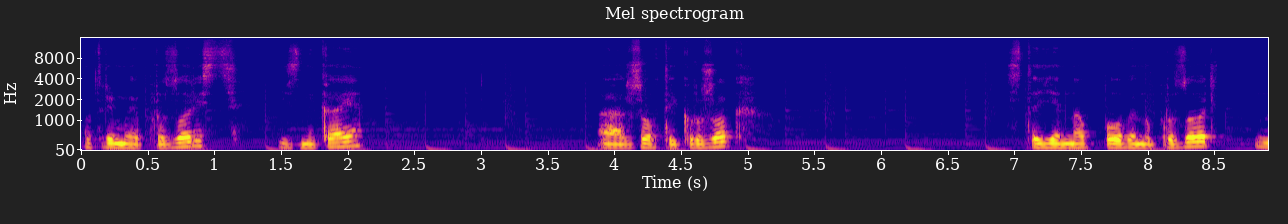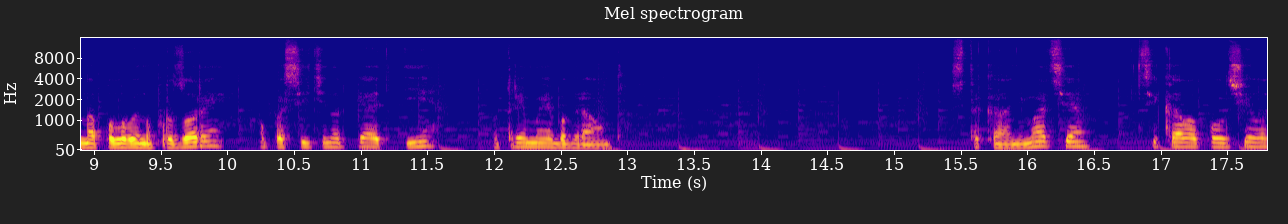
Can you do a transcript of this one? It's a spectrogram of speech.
отримує прозорість і зникає, а жовтий кружок стає наполовину прозорий, наполовину прозорий opacity 0,5 і отримує бекграунд. Ось така анімація цікава вийшла.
